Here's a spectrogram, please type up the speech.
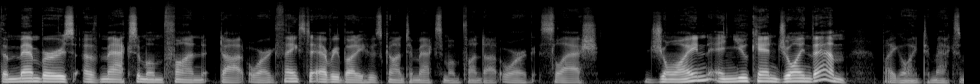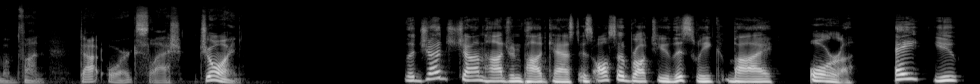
the members of MaximumFun.org. Thanks to everybody who's gone to MaximumFun.org slash join, and you can join them by going to MaximumFun.org slash join. The Judge John Hodgman podcast is also brought to you this week by Aura. A U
